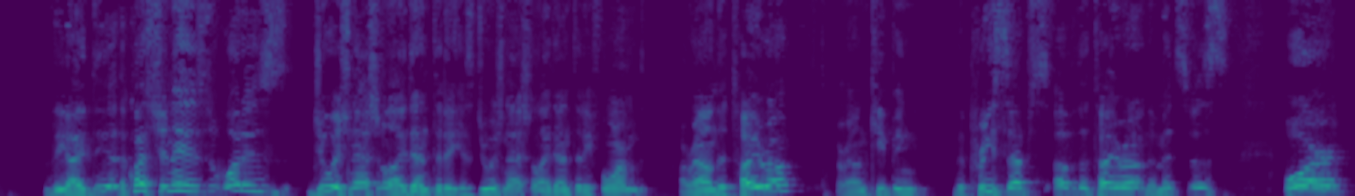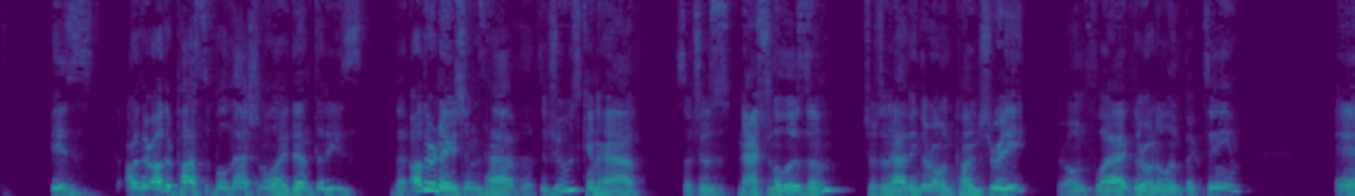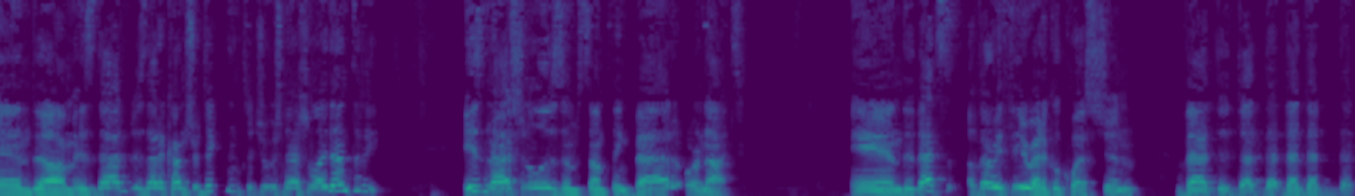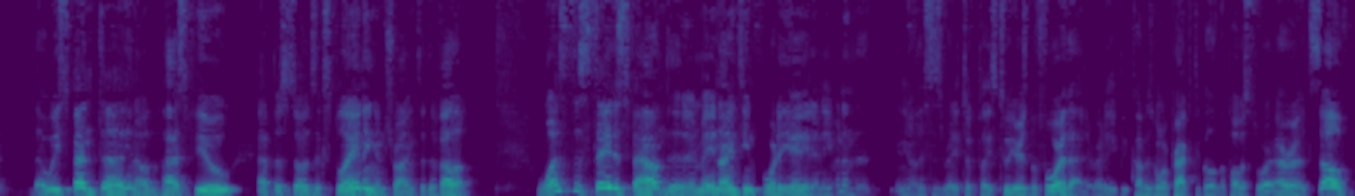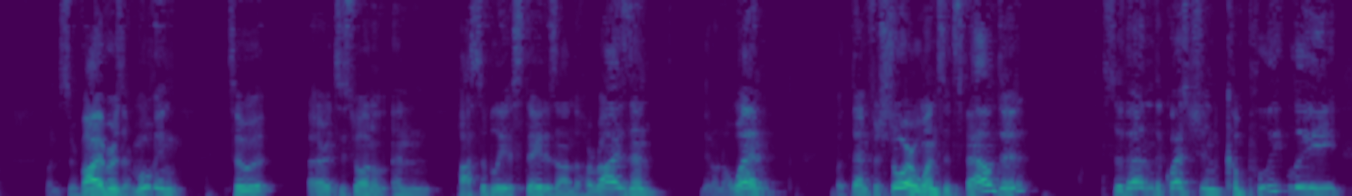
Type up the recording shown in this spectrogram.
the idea, the question is, what is Jewish national identity? Is Jewish national identity formed around the Torah, around keeping the precepts of the Torah, the mitzvahs, or is are there other possible national identities that other nations have that the Jews can have, such as nationalism, such as having their own country, their own flag, their own Olympic team, and um, is that is that a contradiction to Jewish national identity? Is nationalism something bad or not? And that's a very theoretical question that that that that that that, that we spent uh, you know the past few episodes explaining and trying to develop. Once the state is founded in May 1948, and even in the you know this is already took place two years before that, it already becomes more practical in the post-war era itself, when survivors are moving to Eretz Yisrael and possibly a state is on the horizon. They don't know when, but then for sure, once it's founded, so then the question completely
